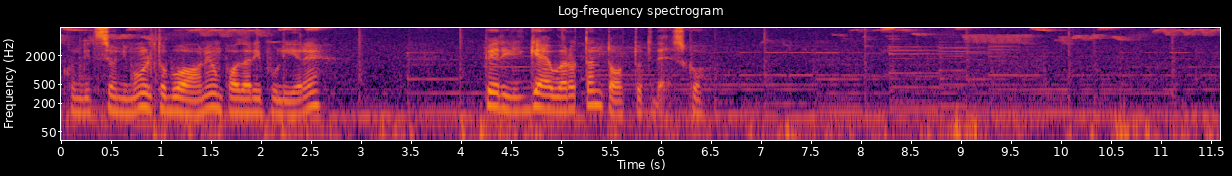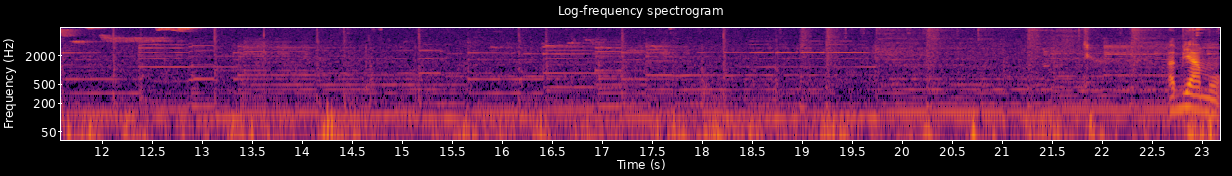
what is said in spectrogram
condizioni molto buone, un po' da ripulire, per il Gewer 88 tedesco. Abbiamo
